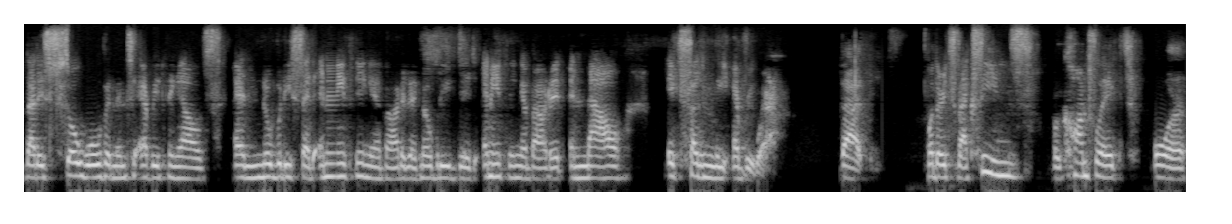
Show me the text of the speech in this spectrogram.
that is so woven into everything else and nobody said anything about it and nobody did anything about it and now it's suddenly everywhere. That whether it's vaccines or conflict or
